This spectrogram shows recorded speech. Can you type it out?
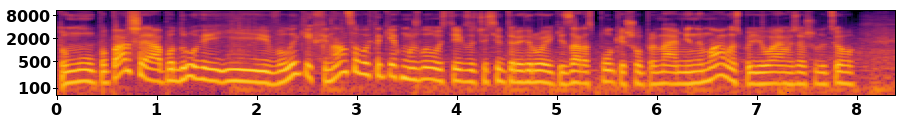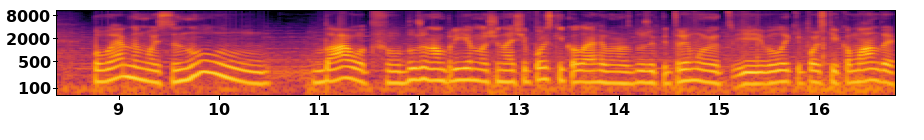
Тому, по-перше, а по-друге, і великих фінансових таких можливостей, як за часів терегероїки, зараз поки що принаймні немає. Ми сподіваємося, що до цього повернемось. Ну, да, от дуже нам приємно, що наші польські колеги нас дуже підтримують, і великі польські команди.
